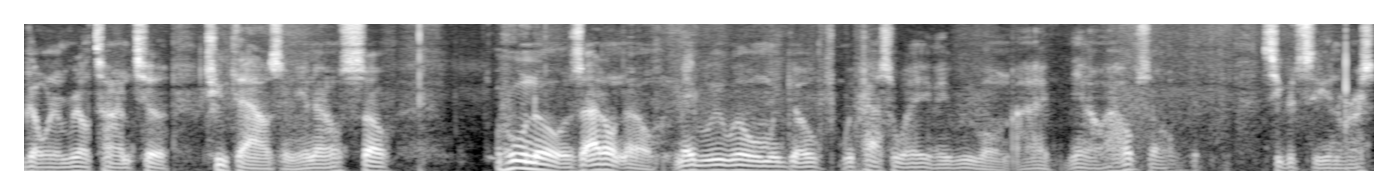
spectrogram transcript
going in real time to 2000. You know, so who knows? I don't know. Maybe we will when we go, we pass away. Maybe we won't. I, you know, I hope so. Secrets to the universe,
